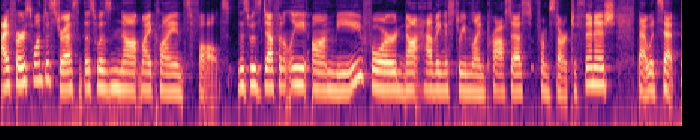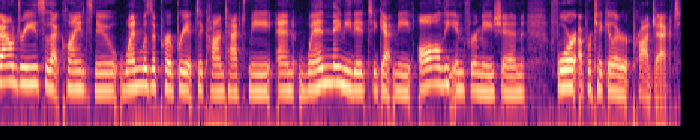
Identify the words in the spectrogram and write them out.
I first want to stress that this was not my client's fault. This was definitely on me for not having a streamlined process from start to finish that would set boundaries so that clients knew when was appropriate to contact me and when they needed to get me all the information for a particular project.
